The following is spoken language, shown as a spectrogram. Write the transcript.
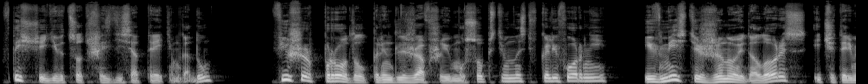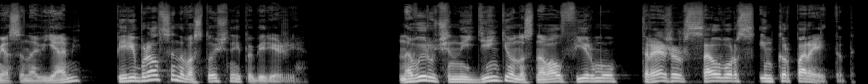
В 1963 году Фишер продал принадлежавшую ему собственность в Калифорнии и вместе с женой Долорес и четырьмя сыновьями перебрался на восточное побережье. На вырученные деньги он основал фирму Treasure Salvors Incorporated,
